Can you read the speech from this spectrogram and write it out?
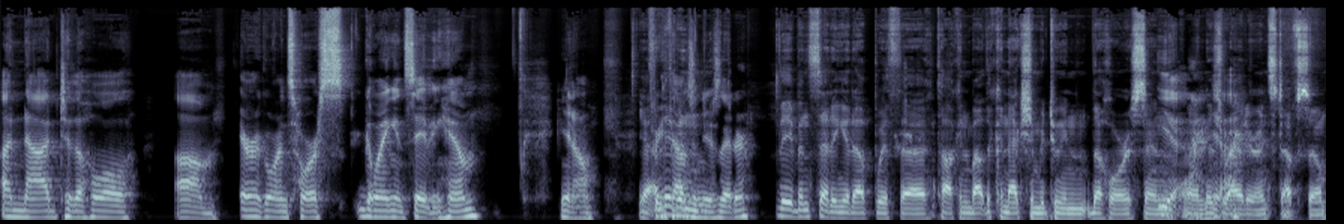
a nod to the whole um, Aragorn's horse going and saving him. You know, yeah, three thousand years later. they've been setting it up with uh, talking about the connection between the horse and, Yeah, and his yeah. rider and stuff. So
